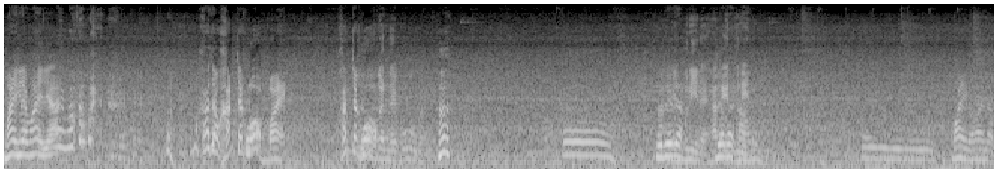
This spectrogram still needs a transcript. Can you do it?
ไม่เลยไม่เลยไม่ไม่ไม่มันเขาจะเอาคัดจากรอบไปคัดจากรอบเงินในผู้กันฮะ โอ้เดี๋ยวเดี๋ยวเดี๋ยวมื้อนี้ไหนฮะเดี๋ยวเห็นมื้อนี้ไปถามโอ้ไม่ก็ไม่แล้ว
